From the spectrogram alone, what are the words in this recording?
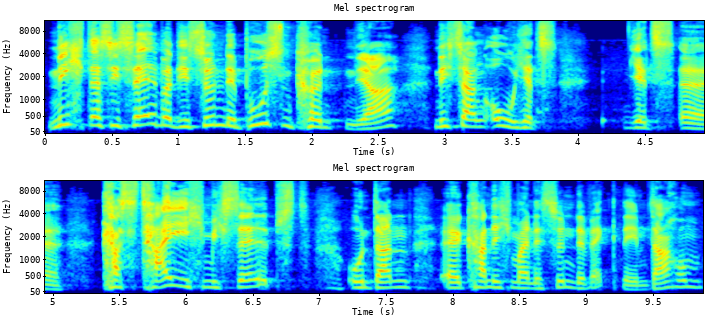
Nicht, dass sie selber die Sünde bußen könnten, ja? Nicht sagen, oh, jetzt, jetzt äh, kastei ich mich selbst und dann äh, kann ich meine Sünde wegnehmen. Darum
